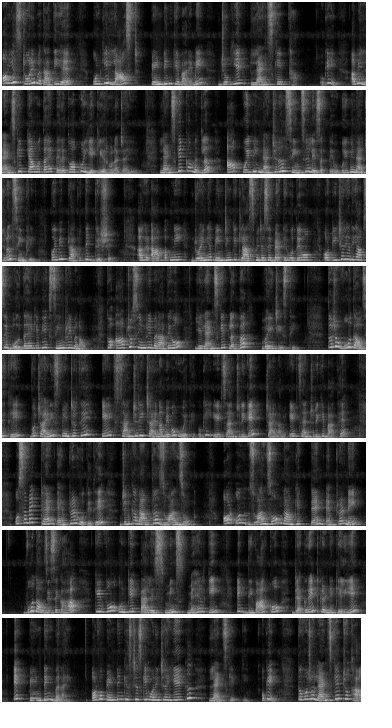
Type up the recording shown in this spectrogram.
और ये स्टोरी बताती है उनकी लास्ट पेंटिंग के बारे में, जो कि एक लैंडस्केप था। ओके अभी लैंडस्केप क्या होता है, पहले तो आपको ये क्लियर होना चाहिए। लैंडस्केप का मतलब आप कोई भी नेचुरल सीन से ले सकते हो, कोई भी नेचुरल सीनरी कोई भी प्राकृतिक दृश्य। अगर आप अपनी ड्राइंग या पेंटिंग की क्लास में जैसे बैठे होते हो और टीचर यदि आपसे बोलता है कि भी एक सीनरी बनाओ तो आप जो सीनरी बनाते हो, ये लैंडस्केप लगभग वही चीज़ थी। तो जो वो दाउजी थे, वो चाइनीज़ पेंटर थे एट सेंचुरी चाइना में वो हुए थे ओके एट सेंचुरी के चाइना में एट सेंचुरी की बात है। उस समय एक टैंग एम्प्रर होते थे, जिनका नाम था जुआन जोंग और उन जुआन जोंग नाम के टैंग एम्प्रर ने वो दाउजी से कहा कि वो उनके पैलेस मीन्स महल की एक दीवार को डेकोरेट करने के लिए एक पेंटिंग बनाए। और वो पेंटिंग किस चीज़ की होनी चाहिए? एक लैंडस्केप की ओके तो वो जो लैंडस्केप जो था,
